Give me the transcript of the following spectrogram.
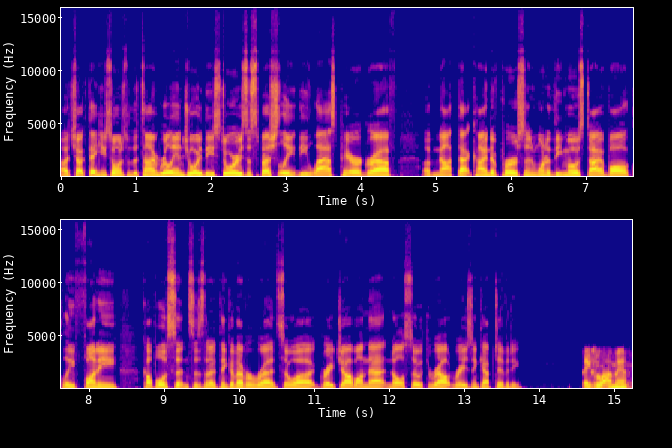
Uh, Chuck, thank you so much for the time. Really enjoyed these stories, especially the last paragraph of Not That Kind of Person, one of the most diabolically funny couple of sentences that I think I've ever read. So, uh, great job on that and also throughout Raised in Captivity. Thanks a lot, man.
